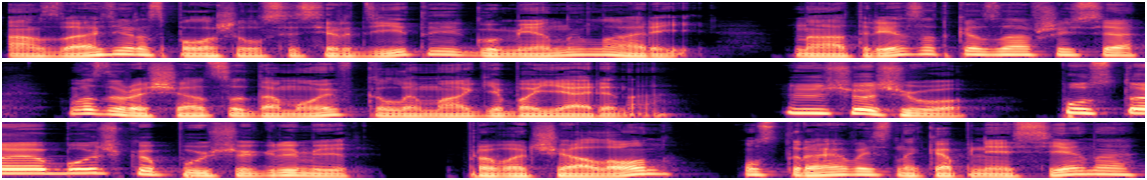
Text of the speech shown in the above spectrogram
а сзади расположился сердитый игумен Ларий, наотрез отказавшийся возвращаться домой в колымаге боярина. «Еще чего, пустая бочка пуще гремит», – проворчал он, устраиваясь на копне сена,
